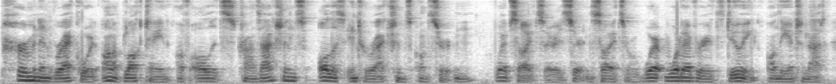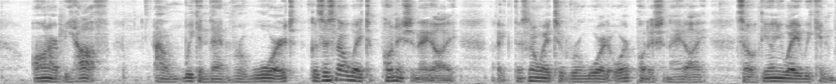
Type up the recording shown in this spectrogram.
permanent record on a blockchain of all its transactions, all its interactions on certain websites or certain sites or whatever it's doing on the internet on our behalf. And we can then reward, because there's no way to punish an AI. Like, there's no way to reward or punish an AI. So, the only way we can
